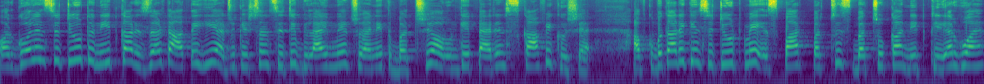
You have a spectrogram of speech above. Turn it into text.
और गोल इंस्टीट्यूट नीट का रिज़ल्ट आते ही एजुकेशन सिटी भिलाई में चयनित बच्चे और उनके पेरेंट्स काफ़ी खुश हैं। आपको बता दें कि इंस्टीट्यूट में इस बार 25 बच्चों का नीट क्लियर हुआ है।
